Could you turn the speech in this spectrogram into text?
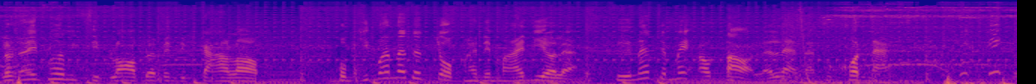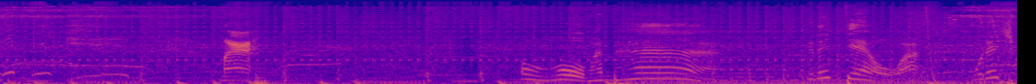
เราได้เพิ่มอีกสิบรอบด้วยเป็นสิบเก้ารอบ ผมคิดว่าน่าจะจบภายในไม้เดียวแหละ คือน่าจะไม่เอาต่อแล้วแหละนะทุกคนนะ มา โอ้โหพันห้าคือได้แจ๋วอะกูได้โช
